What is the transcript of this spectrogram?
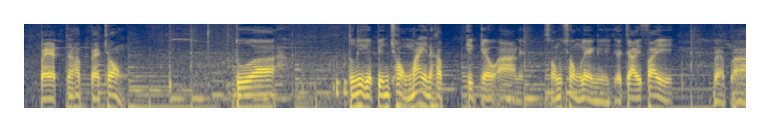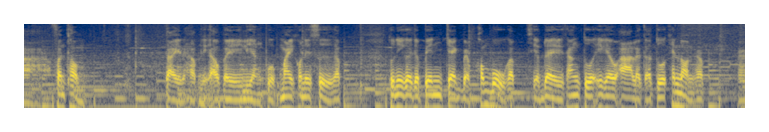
8นะครับ 8 ช่อง ตัวตรงนี้ก็เป็นช่องไม้นะครับ XLR เนี่ยสองช่องแรกนี่จะจ่ายไฟแบบอ่าฟันทอมได้นะครับนี่เอาไปเลี้ยงพวกไมค์คอนเดนเซอร์ครับตัวนี้ก็จะเป็นแจ็คแบบคอมโบครับ เสียบได้ทั้งตัว XLR แล้วก็ตัว Canon ครับอะ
